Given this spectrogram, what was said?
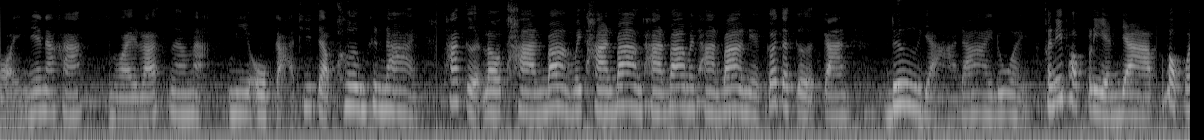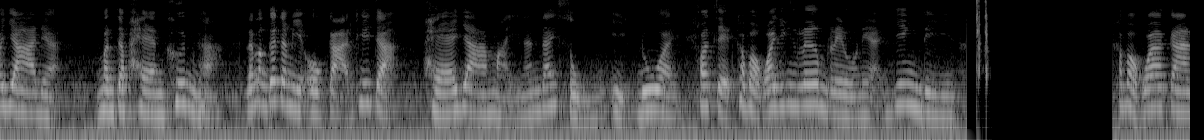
บ่อยๆ เนี่ยนะคะ ไวรัสนั้นนะมีโอกาสที่จะเพิ่มขึ้นได้ ถ้าเกิดเราทานบ้างไม่ทานบ้าง ทานบ้างไม่ทานบ้างเนี่ยก็จะเกิดการ ดื้อยาได้ด้วย คราวนี้พอเปลี่ยนยาเขาบอกว่ายาเนี่ยมันจะแพงขึ้นค่ะ แล้วมันก็จะมีโอกาสที่จะแพ้ยาใหม่นั้นได้สูงอีกด้วย ข้อ7เขาบอกว่ายิ่งเริ่มเร็วเนี่ยยิ่งดีเขาบอกว่าการ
